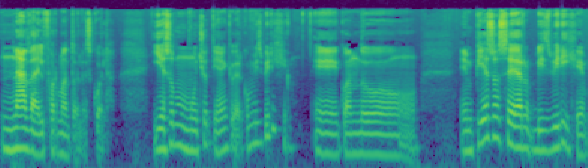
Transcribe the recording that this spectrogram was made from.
nada el formato de la escuela. Y eso mucho tiene que ver con bisbirige. Eh, cuando empiezo a hacer bisbirige,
